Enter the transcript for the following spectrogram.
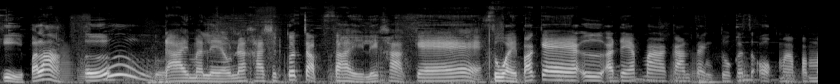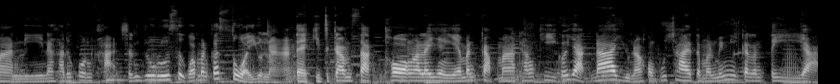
เก๋ปะล่ะเออ ได้มาแล้วนะคะ ฉันก็จับใส่เลยค่ะ แก สวยปะแก เอออะแดปมาการแต่งตัวก็จะออกมาประมาณนี้นะคะ ทุกคนค่ะ ฉันรู้สึกว่ามันก็สวยอยู่นะ แต่กิจกรรมสักทองอะไรอย่างเงี้ยมันกลับมาทั้งทีก็อยากได้อยู่นะของผู้ชายแต่มันไม่มีการันตีอะ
